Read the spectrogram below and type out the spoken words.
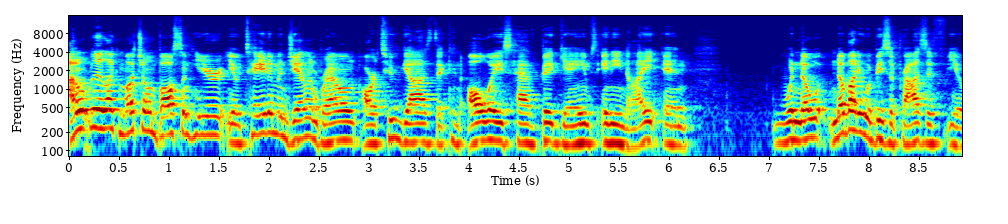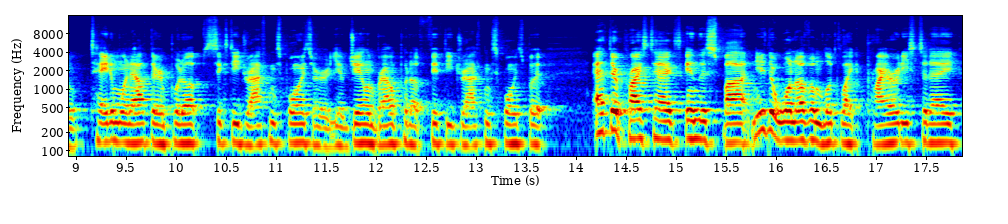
I don't really like much on Boston here. You know, Tatum and Jalen Brown are two guys that can always have big games any night, and when no nobody would be surprised if you know Tatum went out there and put up 60 DraftKings points, or you know Jaylen Brown put up 50 DraftKings points, but at their price tags in this spot, neither one of them look like priorities today.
